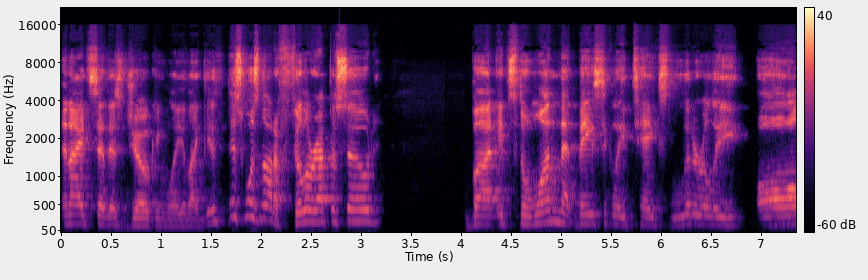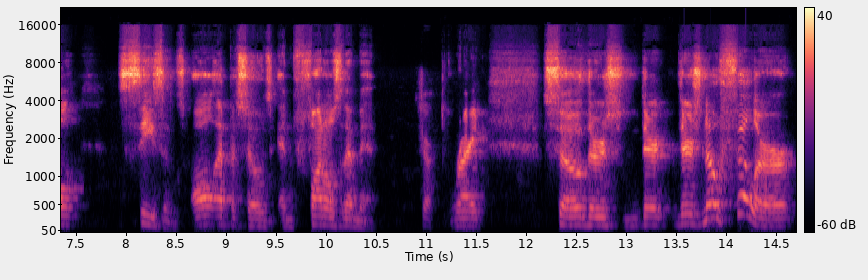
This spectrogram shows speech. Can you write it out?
and I'd said this jokingly, like this was not a filler episode, but it's the one that basically takes literally all seasons, all episodes, and funnels them in. Sure. Right. So there's there there's no filler,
